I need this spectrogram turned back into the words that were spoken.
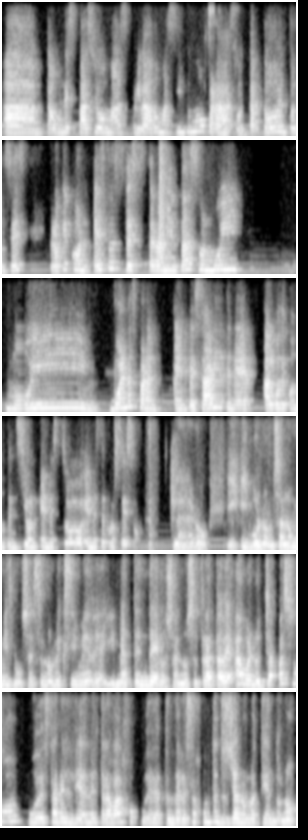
a, a, un espacio más privado, más íntimo para soltar todo. Entonces, creo que con estas tres herramientas son muy, muy buenas para empezar y tener algo de contención en, esto, en este proceso. Claro, y, volvemos a lo mismo, o sea, eso no me exime de irme a atender, o sea, no se trata de, ah, bueno, ya pasó, pude estar el día en el trabajo, pude atender esa junta, entonces ya no lo atiendo, no,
